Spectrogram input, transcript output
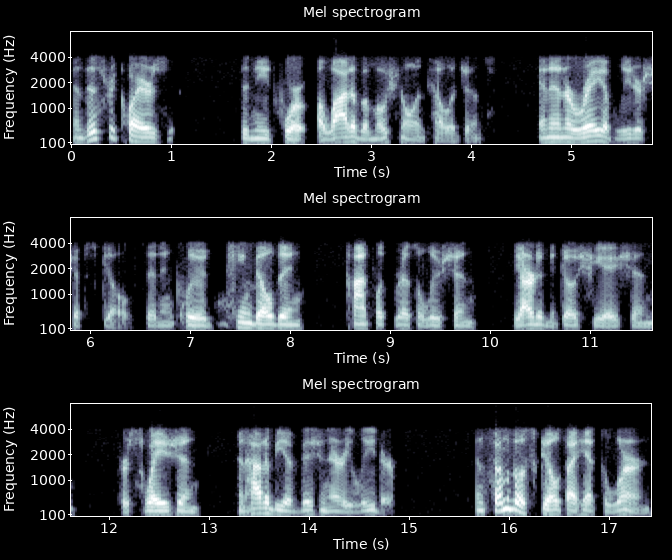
And this requires the need for a lot of emotional intelligence and an array of leadership skills that include team building, conflict resolution, the art of negotiation, persuasion, and how to be a visionary leader. And some of those skills I had to learn,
